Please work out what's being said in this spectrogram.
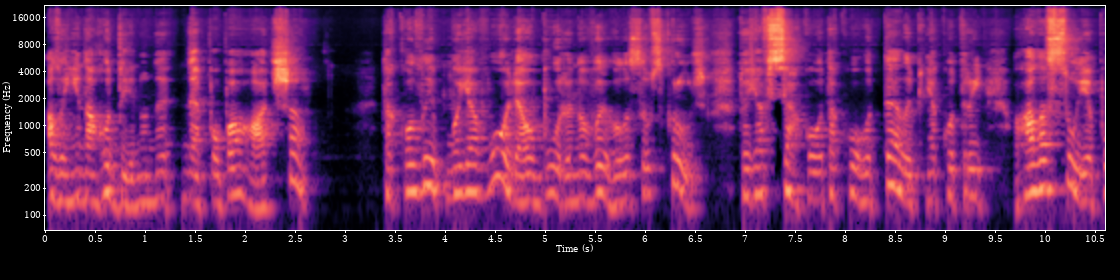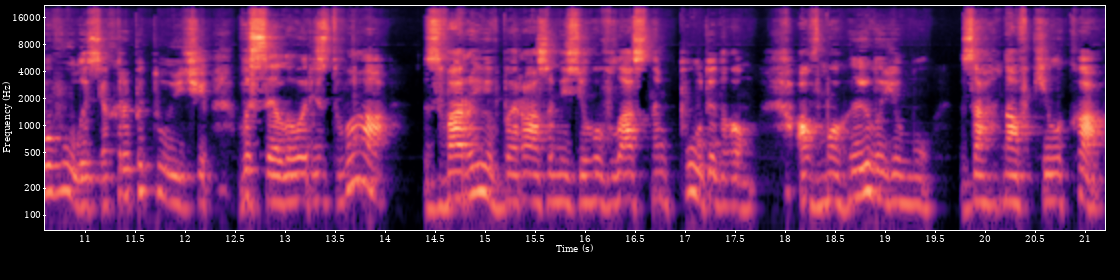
але ні на годину не, не побагатшав? Та коли б моя воля обурено виголосив Скрудж, то я всякого такого телепня, котрий галасує по вулицях, репетуючи веселого різдва, зварив би разом із його власним пудингом, а в могилу йому загнав кілка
